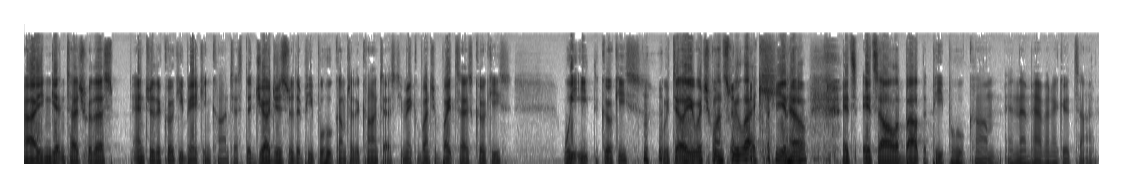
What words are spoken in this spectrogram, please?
uh, you can get in touch with us. Enter the cookie baking contest. The judges are the people who come to the contest. You make a bunch of bite-sized cookies. We eat the cookies. we tell you which ones we like. You know, it's it's all about the people who come and them having a good time.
